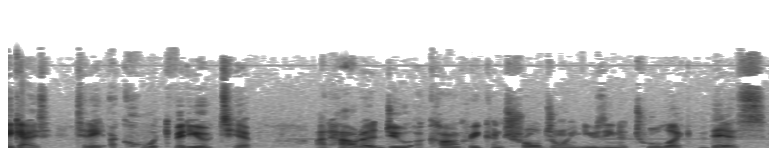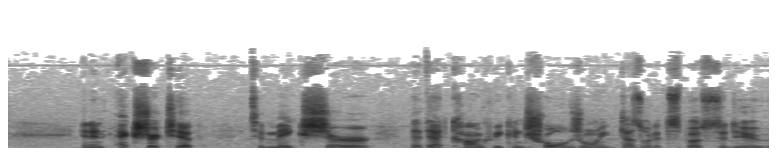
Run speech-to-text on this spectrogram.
Hey guys, today a quick video tip on how to do a concrete control joint using a tool like this and an extra tip to make sure that that concrete control joint does what it's supposed to do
